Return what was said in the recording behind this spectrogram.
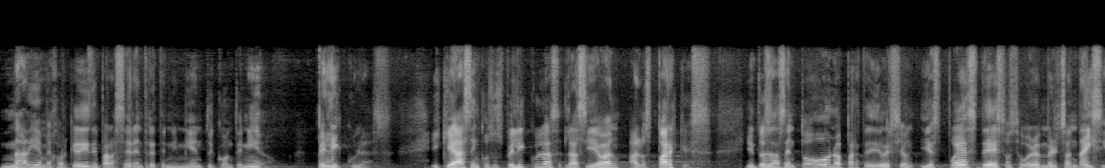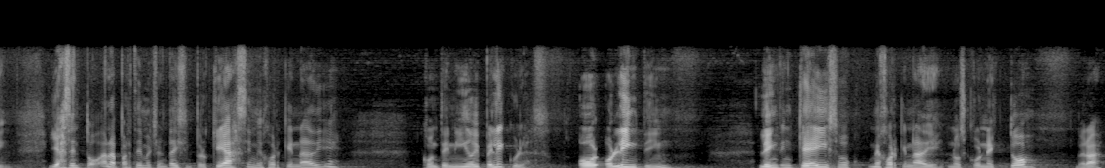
Nadie mejor que Disney para hacer entretenimiento y contenido, películas. ¿Y qué hacen con sus películas? Las llevan a los parques, y entonces hacen toda una parte de diversión. Y después de eso se vuelve merchandising. Y hacen toda la parte de merchandising. Pero ¿qué hace mejor que nadie? Contenido y películas. O, LinkedIn. LinkedIn, ¿qué hizo mejor que nadie? Nos conectó, ¿verdad?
